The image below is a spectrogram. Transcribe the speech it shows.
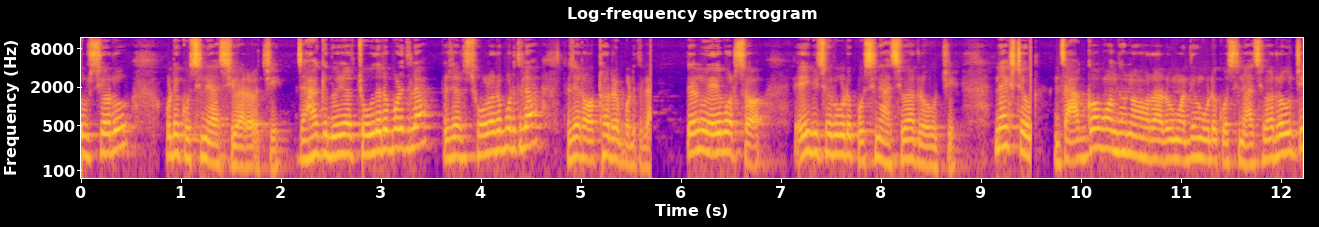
ଦୃଶ୍ୟରୁ ଗୋଟେ କୋଶ୍ଚିନ୍ ଆସିବାର ଅଛି ଯାହାକି ଦୁଇହଜାର ଚଉଦରେ ପଡ଼ିଥିଲା ଦୁଇ ହଜାର ଷୋହଳରେ ପଡ଼ିଥିଲା ଦୁଇ ହଜାର ଅଠରରେ ପଡ଼ିଥିଲା ତେଣୁ ଏ ବର୍ଷ ଏହି ବିଷୟରୁ ଗୋଟେ କୋଶ୍ଚିନ୍ ଆସିବାର ରହୁଛି ନେକ୍ସଟ ଜାଗବନ୍ଧନ ହରାରୁ ମଧ୍ୟ ଗୋଟେ କୋଶ୍ଚିନ୍ ଆସିବାର ରହୁଛି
